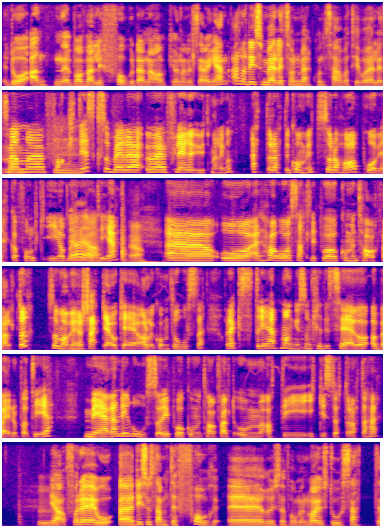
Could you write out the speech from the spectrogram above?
da enten var veldig for denne avkriminaliseringen, eller de som er litt sånn mer konservative og er litt sånn Men uh, faktisk så ble det eh, flere utmeldinger etter dette kom ut, så det har påvirka folk i Arbeiderpartiet. Ja. Eh, og jeg har også sett litt på kommentarfelter, så bare sjekker ok, alle kommer til å rose. Og det er ekstremt mange som kritiserer Arbeiderpartiet mer enn de roser de på kommentarfelt om at de ikke støtter dette her. Ja, for det er jo eh, De som stemte for eh, rusreformen, var jo stort sett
